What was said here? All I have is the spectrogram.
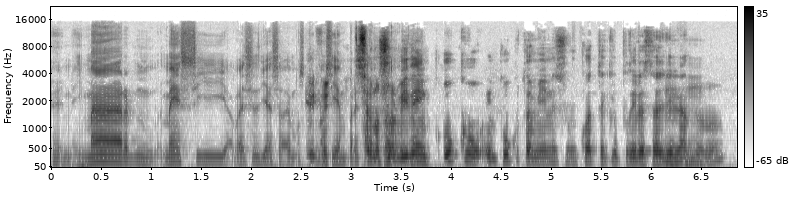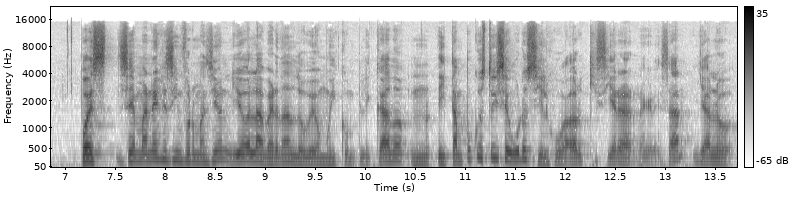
eh, Neymar, Messi, a veces ya sabemos que no siempre. Se nos olvida en Cuco, en Cuco también es un cuate que pudiera estar llegando, ¿no? Pues se maneja esa información, yo la verdad lo veo muy complicado y tampoco estoy seguro si el jugador quisiera regresar, ya lo,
